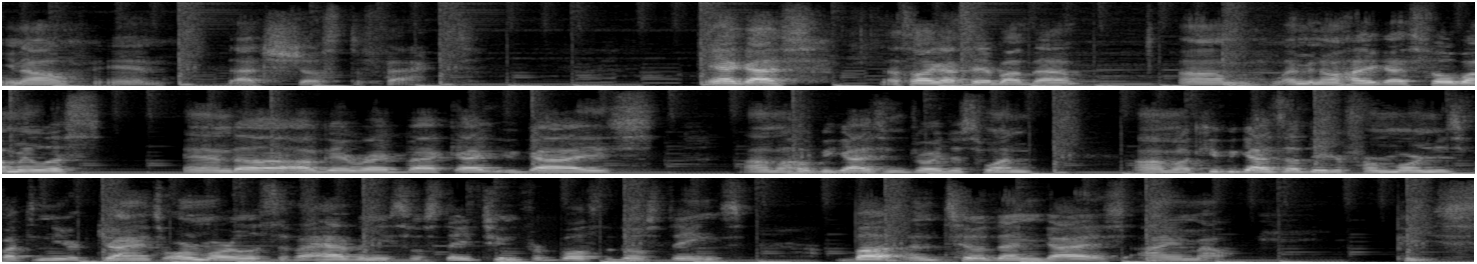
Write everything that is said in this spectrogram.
you know, and that's just a fact. Yeah, guys, that's all I gotta say about that. Um, let me know how you guys feel about my list, and uh, I'll get right back at you guys. Um, I hope you guys enjoyed this one. Um, I'll keep you guys updated for more news about the New York Giants or more lists if I have any, so stay tuned for both of those things. But until then, guys, I am out. Peace.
